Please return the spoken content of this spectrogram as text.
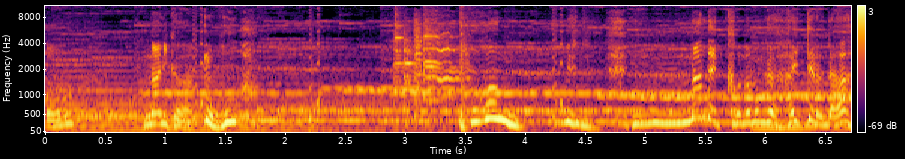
お何か？お？パンなんでこんなもんが入ってるんだ？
